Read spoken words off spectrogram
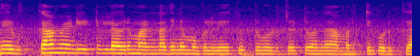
നിൽക്കാൻ വേണ്ടിയിട്ടുള്ള ഒരു മണ്ണ് അതിന്റെ മുകളിലേക്ക് ഇട്ട് കൊടുത്തിട്ട് ഒന്ന് അമർത്തി കൊടുക്കുക.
